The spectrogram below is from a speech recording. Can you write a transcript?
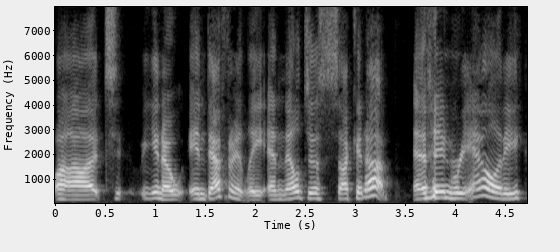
uh, to, you know, indefinitely, and they'll just suck it up. And in reality,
